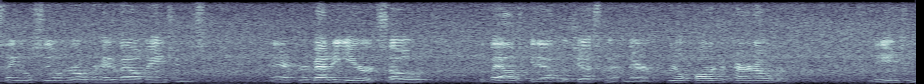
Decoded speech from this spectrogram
single cylinder overhead valve engines, and after about a year or so the valves get out of adjustment and they're real hard to turn over the engine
